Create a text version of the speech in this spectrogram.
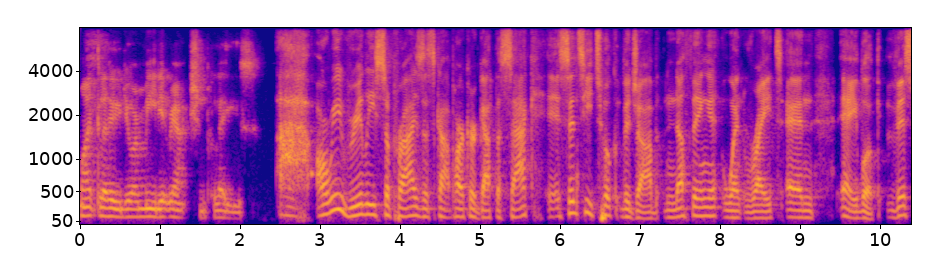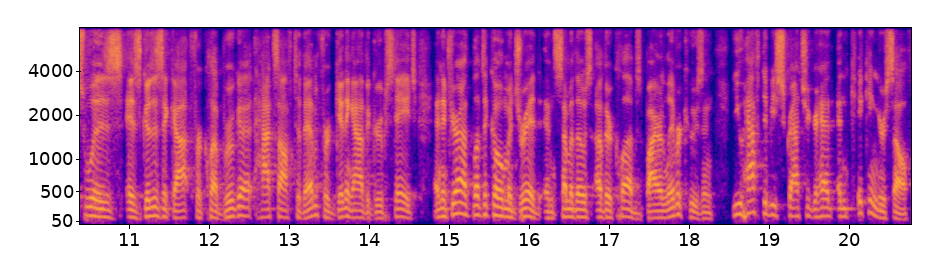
Mike Lahoud, your immediate reaction, please. Ah, are we really surprised that Scott Parker got the sack? Eh, Since he took the job, nothing went right. And hey, look, this was as good as it got for Club Brugge. Hats off to them for getting out of the group stage. And if you're Atletico Madrid and some of those other clubs, Bayer Leverkusen, you have to be scratching your head and kicking yourself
